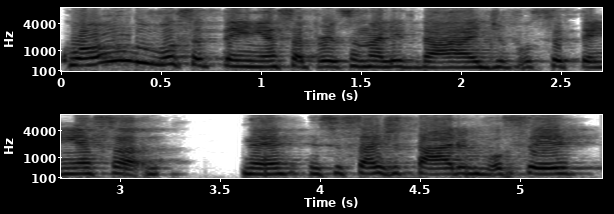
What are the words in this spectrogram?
Quando você tem essa personalidade, você tem essa, né, esse sagitário em você,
